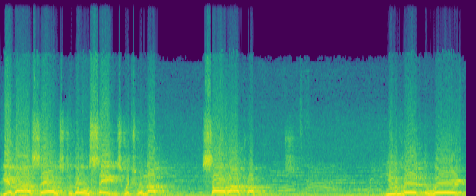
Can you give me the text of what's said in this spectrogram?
give ourselves to those things which will not solve our problems. You've heard the word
